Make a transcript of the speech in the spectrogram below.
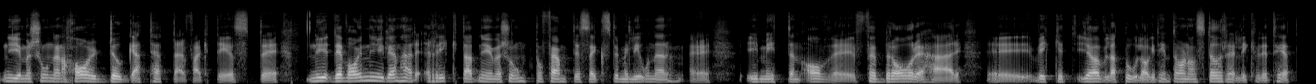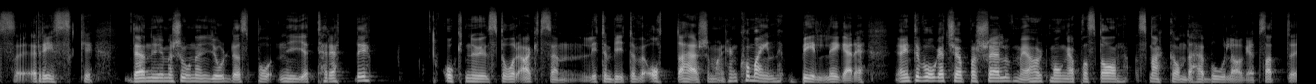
nyemissionerna har duggat tätt där faktiskt. Eh, det var ju nyligen här riktad nyemission på 50-60 miljoner eh, i mitten av februari här, vilket gör väl att bolaget inte har någon större likviditetsrisk. Den nyemissionen gjordes på 9.30 och nu står aktien en liten bit över 8 här så man kan komma in billigare. Jag har inte vågat köpa själv, men jag har hört många på stan snacka om det här bolaget så att eh,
